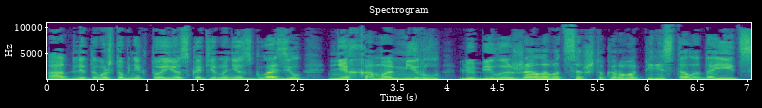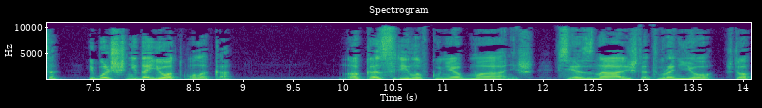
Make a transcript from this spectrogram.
А для того, чтобы никто ее скотину не сглазил, Нехама Мирл любила жаловаться, что корова перестала доиться и больше не дает молока. Но Косриловку не обманешь. Все знали, что это вранье, что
